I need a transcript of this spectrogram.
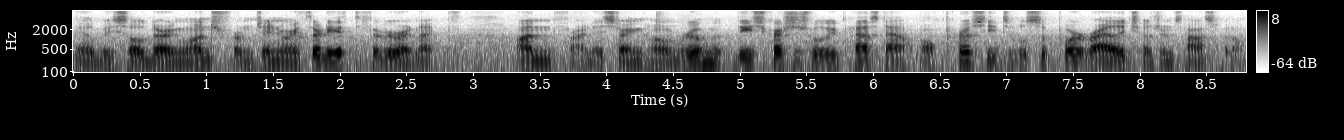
They will be sold during lunch from January 30th to February 9th. On Fridays during homeroom, these crushes will be passed out. All proceeds will support Riley Children's Hospital.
